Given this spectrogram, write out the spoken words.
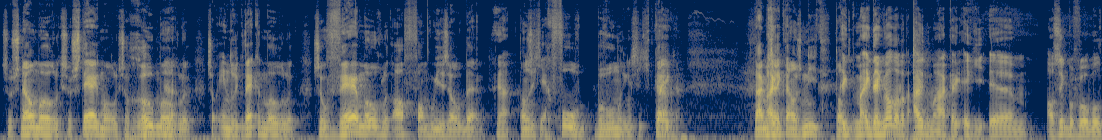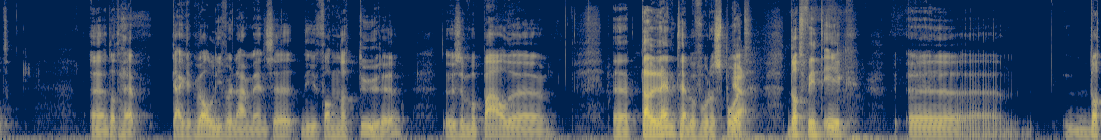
zo snel mogelijk, zo sterk mogelijk, zo groot mogelijk, zo indrukwekkend mogelijk, zo ver mogelijk af van hoe je zelf bent. ja. Dan zit je echt vol bewondering zit je te kijken. Daarmee zeg ik trouwens niet dat... Ik, maar ik denk wel dat het uitmaakt. Kijk, ik, ehm, als ik bijvoorbeeld eh, dat heb, kijk ik wel liever naar mensen die van nature dus een bepaalde eh, talent hebben voor een sport. Ja. Dat vind ik. eh, dat,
